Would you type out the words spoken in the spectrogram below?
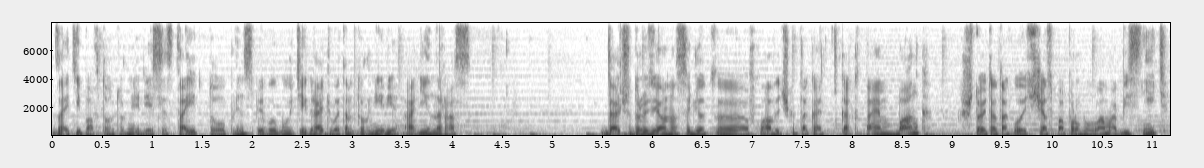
зайти повторно в турнир. Если стоит, то, в принципе, вы будете играть в этом турнире один раз. Дальше, друзья, у нас идет э, вкладочка такая, как Time Bank. Что это такое, сейчас попробую вам объяснить.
